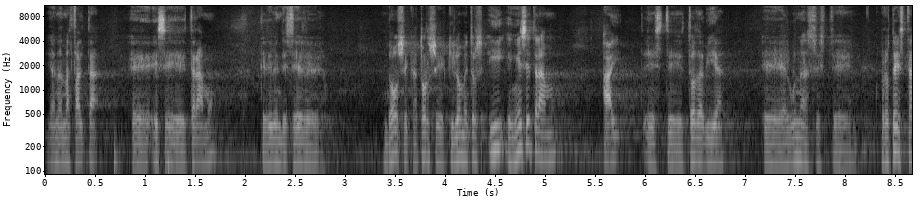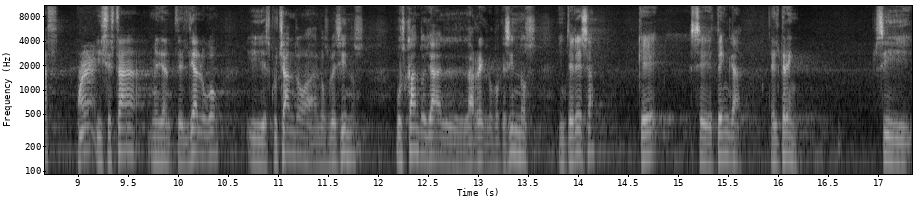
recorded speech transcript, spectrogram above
Ya nada más falta eh, ese tramo, que deben de ser 12, 14 kilómetros, y en ese tramo hay este, todavía eh, algunas este, protestas y se está, mediante el diálogo y escuchando a los vecinos, buscando ya el arreglo, porque sí nos interesa que se tenga el tren. Si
